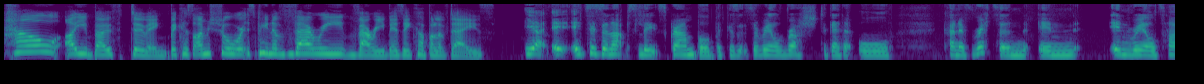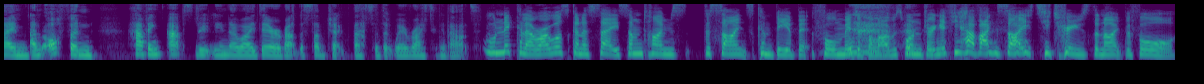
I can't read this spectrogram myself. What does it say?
How are you both doing? Because I'm sure it's been a very, very busy couple of days. Yeah, it, it is an absolute scramble because it's a real rush to get it all kind of written in in real time and often having absolutely no idea about the subject matter that we're writing about. Well, Nicola, I was going to say sometimes the science can be a bit formidable. I was wondering if you have anxiety dreams the night before.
